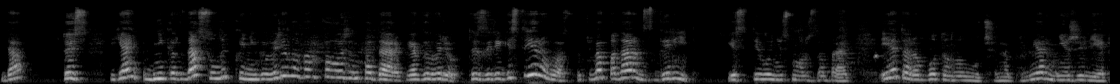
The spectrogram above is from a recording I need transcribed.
Да? То есть я никогда с улыбкой не говорила, вам положен подарок. Я говорю, ты зарегистрировалась, у тебя подарок сгорит если ты его не сможешь забрать. И это работало лучше, например, нежели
